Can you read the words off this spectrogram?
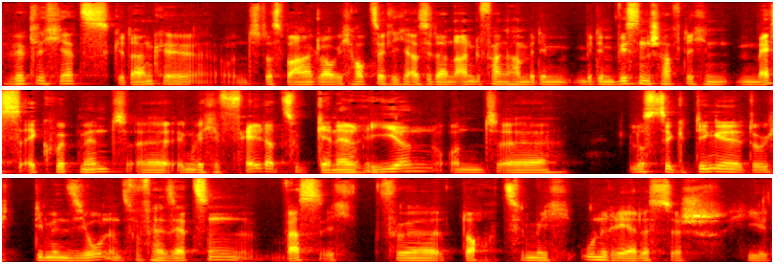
wirklich jetzt Gedanke, und das war, glaube ich, hauptsächlich, als sie dann angefangen haben, mit dem, mit dem wissenschaftlichen Messequipment äh, irgendwelche Felder zu generieren und äh, lustige Dinge durch Dimensionen zu versetzen, was ich für doch ziemlich unrealistisch hielt.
